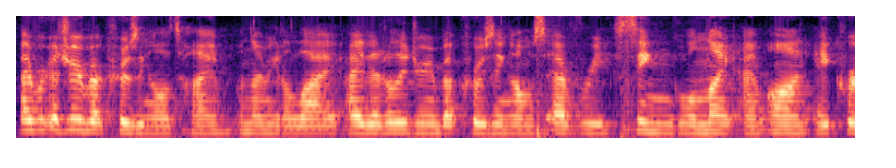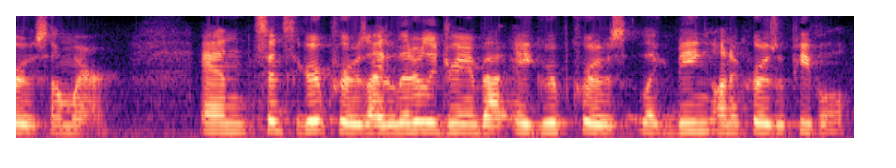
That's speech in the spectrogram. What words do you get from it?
I, I dream about cruising all the time. I'm not even gonna lie. I literally dream about cruising almost every single night I'm on a cruise somewhere. And since the group cruise, I literally dream about a group cruise, like being on a cruise with people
